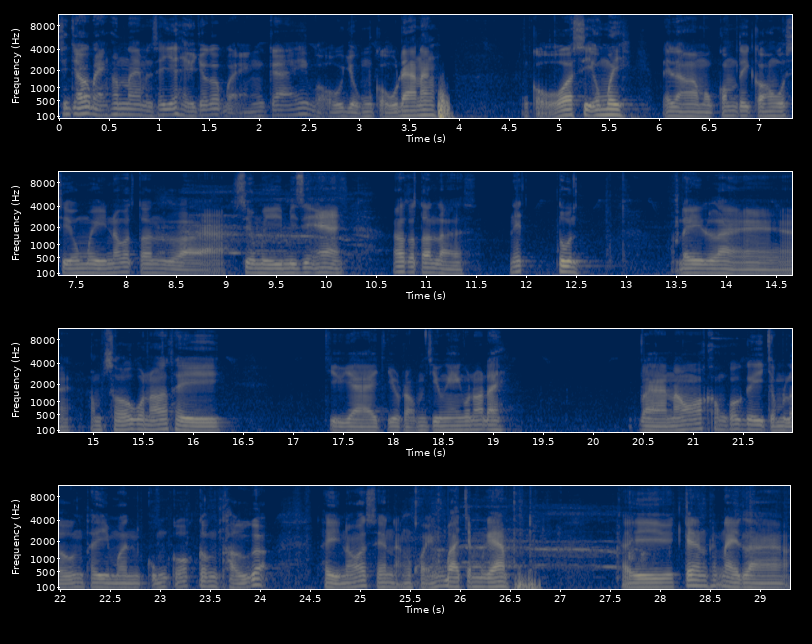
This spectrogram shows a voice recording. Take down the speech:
Xin chào các bạn, hôm nay mình sẽ giới thiệu cho các bạn cái bộ dụng cụ đa năng của Xiaomi. Đây là một công ty con của Xiaomi, nó có tên là Xiaomi Mizia, nó có tên là Netune. Đây là thông số của nó thì chiều dài, chiều rộng, chiều ngang của nó đây. Và nó không có ghi trọng lượng thì mình cũng có cân thử á, thì nó sẽ nặng khoảng 300g. Thì cái này là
